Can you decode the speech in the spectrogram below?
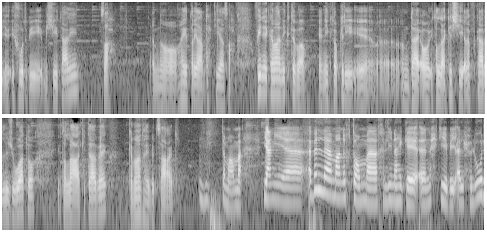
يفوت بشيء ثاني صح. إنه هي الطريقة اللي عم تحكيها صح. فيني كمان يكتبها يعني يكتب كل شيء آه، مضايقه يطلع كل شيء الأفكار اللي جواته يطلعها على كتابه كمان هي بتساعد. تمام. يعني آه، قبل ما نختم آه، خلينا هيك آه، نحكي بالحلول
